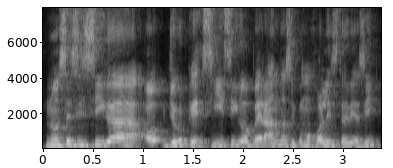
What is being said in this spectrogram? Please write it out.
no sé si siga, yo creo que sí, sigue operando, así como Hollister y así,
